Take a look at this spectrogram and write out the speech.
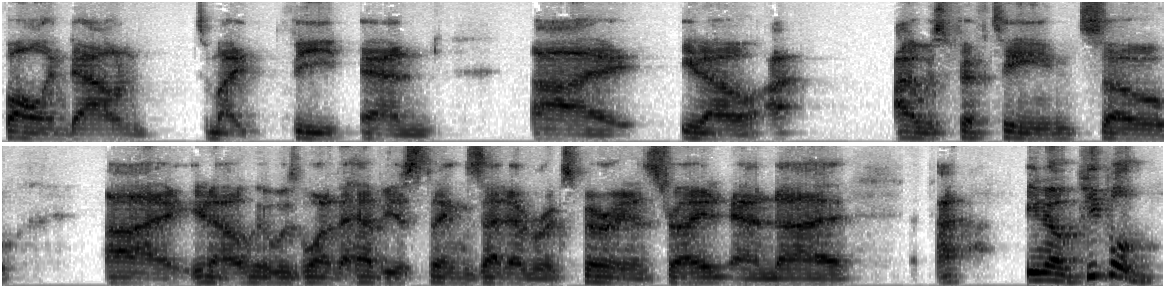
falling down to my feet. And, uh, you know, I, I was 15. So, uh, you know, it was one of the heaviest things I'd ever experienced. Right. And, uh, I, you know, people,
